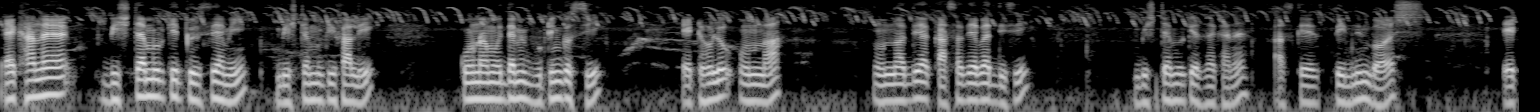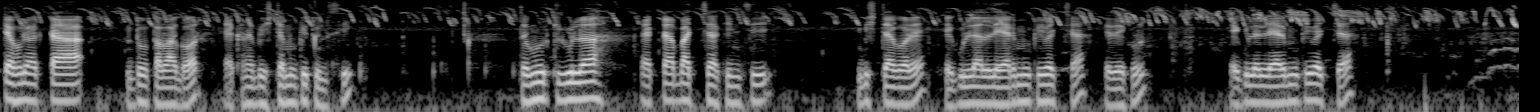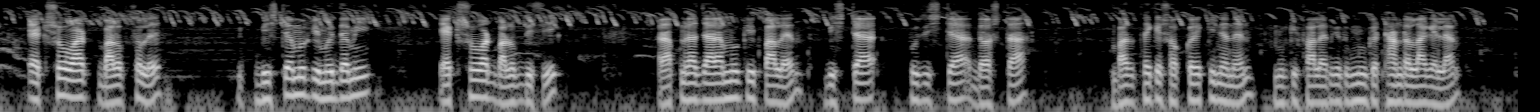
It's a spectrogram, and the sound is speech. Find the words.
এখানে বিশটা মুরগি তুলছি আমি, বিশটা মুরগি ফালি। কোনার মধ্যে আমি বুটিং করছি। এটা হলো ওন্না ওন্না দিয়ে কাঁচা দিয়ে বাদ দিছি। বিশটা মুরগি আছে এখানে। আজকে তিন দিন বয়স। এটা হলো একটা দোতলা ঘর। এখানে বিশটা মুরগি তুলছি। তো মুরগিগুলা একটা বাচ্চা কিনছি বিশটা করে এগুলা লেয়ার মুরগির বাচ্চা, এ দেখুন। এগুলো লেয়ার মুরগির বাচ্চা। একশো ওয়াট বাল্ব চলে, বিশটা মুরগির মধ্যে আমি একশো ওয়াট বাল্ব দিছি। আর আপনারা যারা মুরগি পালেন, বিশটা, পঁচিশটা, দশটা, বাজার থেকে সব করে কিনে নেন। মুরগি ফালেন কিন্তু মুরগি ঠান্ডা লাগাইলেন।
